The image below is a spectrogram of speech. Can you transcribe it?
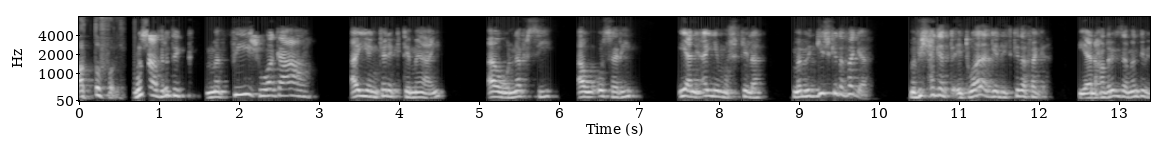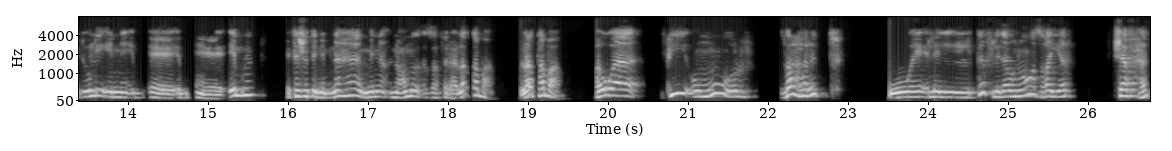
الطفل. بص حضرتك ما فيش وجع أيا كان اجتماعي أو نفسي أو أسري يعني أي مشكلة ما بتجيش كده فجأة. ما فيش حاجة اتولدت كده فجأة. يعني حضرتك زي ما أنت بتقولي إن ابن اكتشفت إن ابنها من نعومة أظافرها لا طبعا. لا طبعا. هو في أمور ظهرت وللطفل ده وهو صغير شافها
